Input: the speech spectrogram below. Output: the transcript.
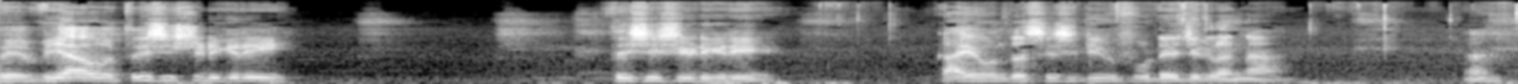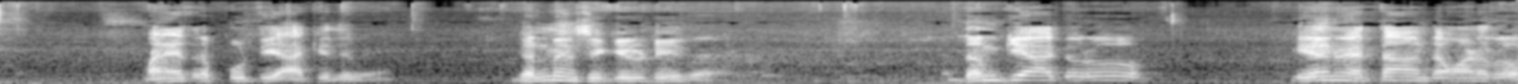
we have three sixty degree three sixty degree ಕಾಯುವಂಥ ಸಿ ಸಿ ಟಿ ವಿ ಫುಟೇಜ್ಗಳನ್ನ ಮನೆ ಹತ್ರ ಪೂರ್ತಿ ಹಾಕಿದ್ದೇವೆ. ಗನ್ಮೆನ್ ಸೆಕ್ಯೂರಿಟಿ ಇದೆ. ಧಮ್ಕಿ ಹಾಕೋರು, ಏನು ಎತ್ತ ಅಂತ ಮಾಡೋರು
